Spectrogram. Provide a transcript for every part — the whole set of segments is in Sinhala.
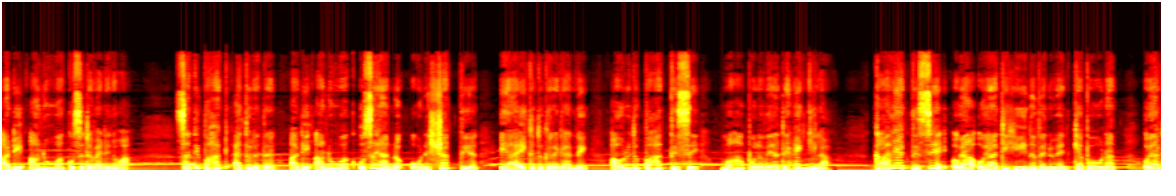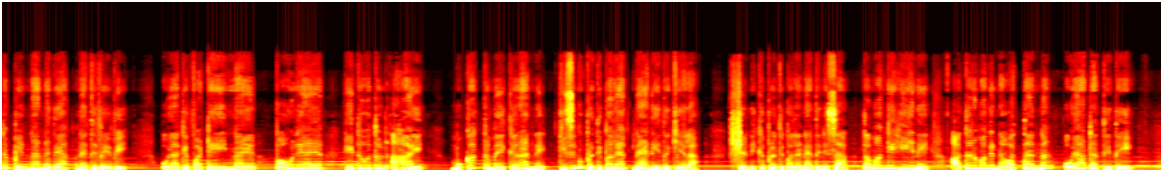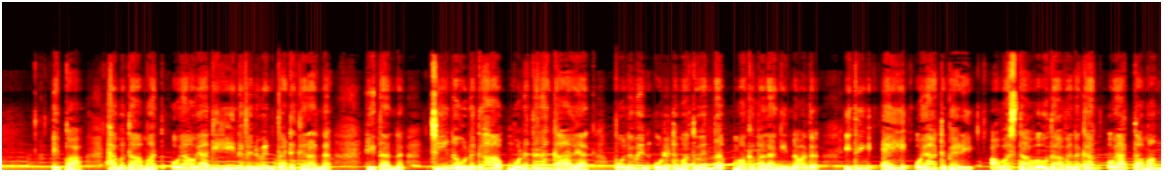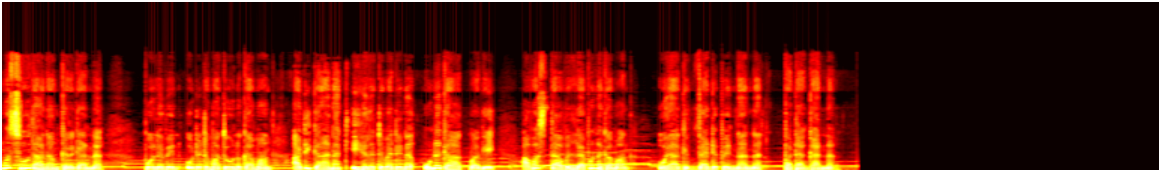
අඩි අනුවක් උසට වැඩෙනවා. සති පහක් ඇතුළත අඩි අනුවක් උස යන්න ඕන ශක්තිය එයා එකතු කරගන්නේ අවුරුදු පහක් තිස්සේ මහා පොළොවයට හැංගිලා. කාලයක් තිස්සේ ඔයා ඔයාගේ හීන වෙනුවෙන් කැපවුනත් ඔයාට පෙන්නන්න දෙයක් නැතිවේවේ. ඔයාගේ වටේ ඉන්න අය පවුලේ අය හිතවතුන් අහයි මොකක්ද මේ කරන්නේ කිසිම ප්‍රතිඵලයක් නෑ නේද කියලා. ෂණික ප්‍රතිඵල නැති නිසා තමන්ගේ හීනේ අතරමඟ නවත්තන්න ඔයාටත් හිතෙයි. එපා හැම දාමත් ඔයා ඔයාගේ හීන වෙනුවෙන් වැඩ කරන්න. හිතන්න චීන උනගහ මොනතරං කාලයක් පොළවෙන් උඩට මතුවෙන්න මග බලන් ඉන්නවද. ඉතිං ඇයි ඔයාට බැරි අවස්ථාව උදාවනකං ඔයා තමන්ව සූදානම් කරගන්න. පොළවෙන් උඩට මතුවුණු ගමන් අඩි ගානක් ඉහළට වැඩෙන උණගාක් වගේ අවස්ථාව ලැබුණ ගමන් ඔයාගේ වැඩ පෙන්නන්න පටන් ගන්න.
